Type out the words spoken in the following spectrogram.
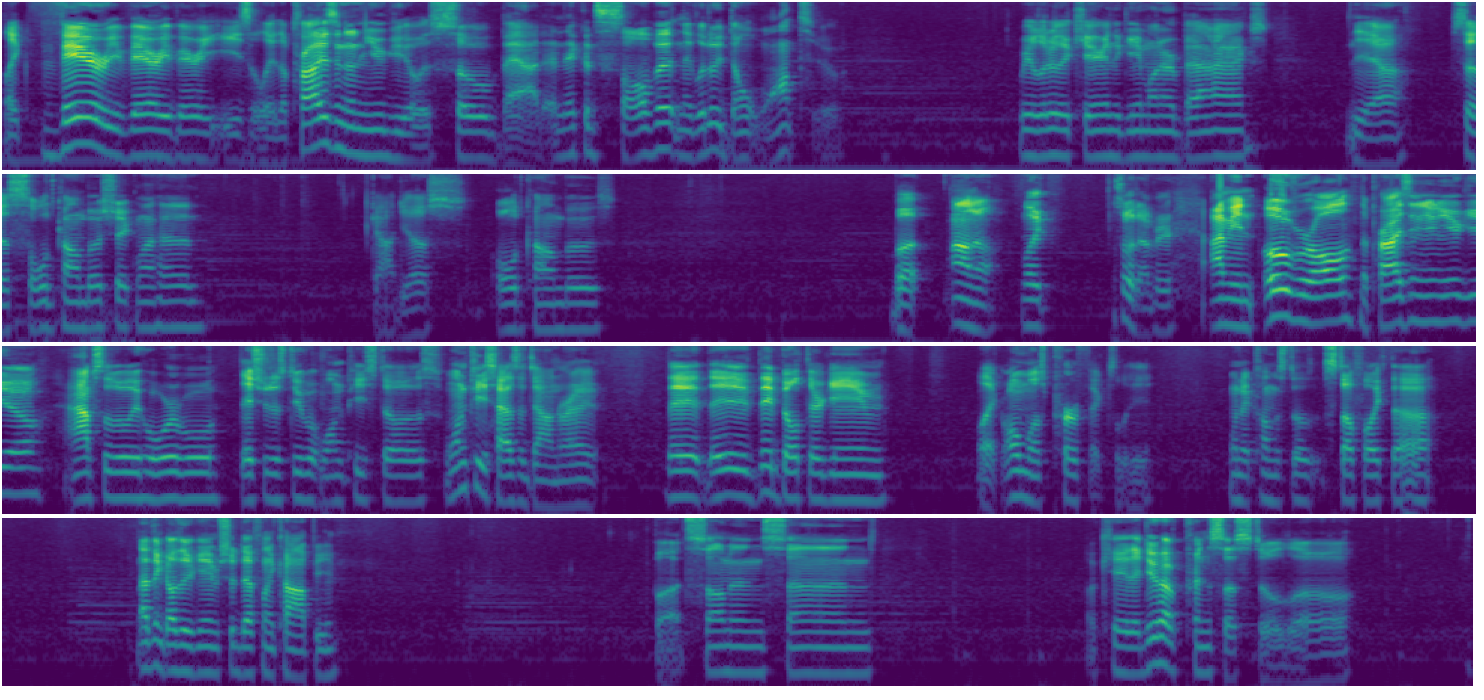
Like, very, very, very easily. The pricing in Yu-Gi-Oh! is so bad, and they could solve it, and they literally don't want to. We're literally carrying the game on our backs. Yeah. Says sold combos shake my head. God, yes. Old combos. But, I don't know. Like, it's whatever. I mean, overall, the pricing in Yu-Gi-Oh! Absolutely horrible. They should just do what One Piece does. One Piece has it down right. They, they, they built their game, like, almost perfectly when it comes to stuff like that. I think other games should definitely copy. But summon, send. Okay, they do have princess still though.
